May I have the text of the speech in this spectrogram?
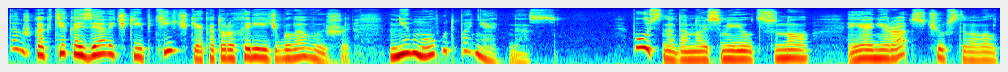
Так же, как те козявочки и птички, о которых речь была выше, не могут понять нас. Пусть надо мной смеются, но я не раз чувствовал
